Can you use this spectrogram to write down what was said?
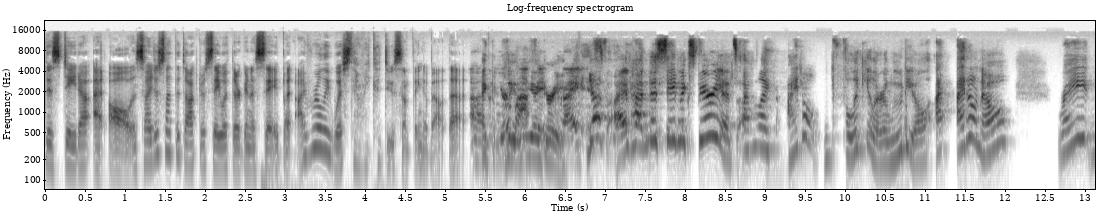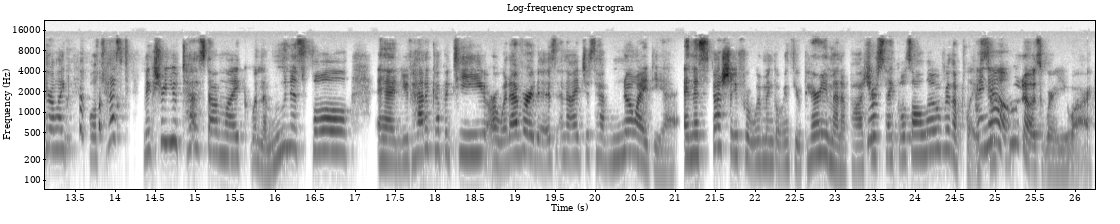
this data at all. And so I just let the doctors say what they're going to say, but I really wish that we could do something about that. Um, I completely laughing, agree. Right? Yes, I've had the same experience. I'm like, I don't follicular luteal. I, I don't know. Right. They're like, well, test, make sure you test on like when the moon is full and you've had a cup of tea or whatever it is. And I just have no idea. And especially for women going through perimenopause, your cycle's all over the place. I know. So who knows where you are?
